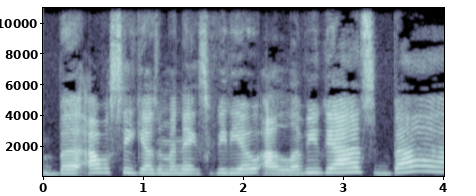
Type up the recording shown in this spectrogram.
But I will see you guys in my next video. I love you guys. Bye.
